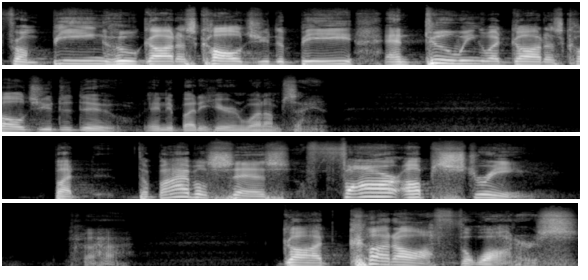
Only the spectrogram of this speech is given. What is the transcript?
from being who God has called you to be and doing what God has called you to do. Anybody hearing what I'm saying? But the Bible says far upstream, God cut off the waters.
